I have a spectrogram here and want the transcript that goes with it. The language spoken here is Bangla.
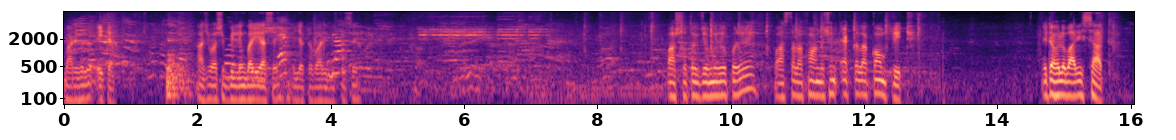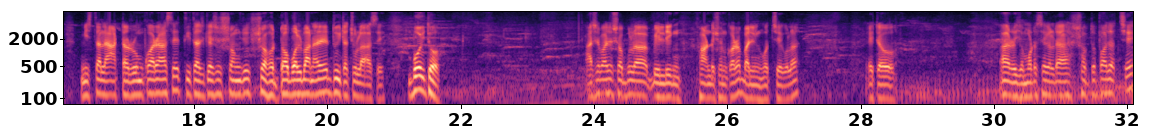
বাড়ি হলো এইটা। আশেপাশে বিল্ডিং বাড়ি আছে, এই যে একটা বাড়ি দিতেছে পাঁচ শতক জমির উপরে পাঁচতলা ফাউন্ডেশন একতলা কমপ্লিট এটা হলো বাড়ির ছাদ। নিচতলায় আটটা রুম করা আছে, তিতাস গ্যাসের সংযোগ সহ ডবল বানারের দুইটা চুলা আছে। বৈধ। আশেপাশে সবগুলা বিল্ডিং ফাউন্ডেশন করা বিল্ডিং হচ্ছে এগুলা। এটাও আর ওই যে মোটরসাইকেলটা শব্দ পাওয়া যাচ্ছে।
